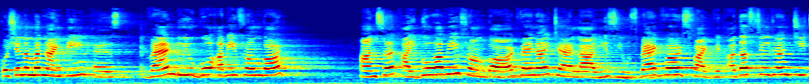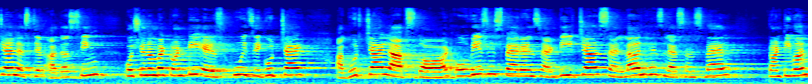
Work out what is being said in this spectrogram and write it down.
Question number 19 is When do you go away from God? Answer I go away from God when I tell lies, use bad words, fight with others' children, cheat and steal others' things. Question number 20 is Who is a good child? A good child loves God, obeys his parents and teachers and learn his lessons well. 21.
